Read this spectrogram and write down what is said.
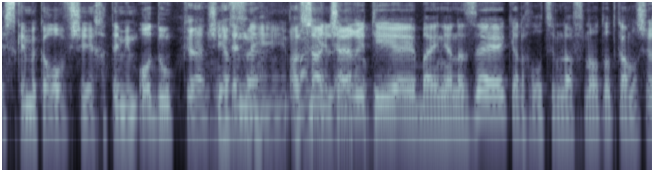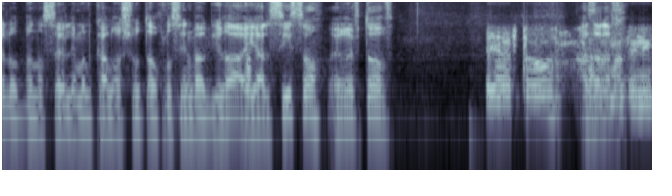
הסכם בקרוב שייחתם עם הודו, כן, שייתן יפה. אה, אז מענה לענף תשאר איתי אה, בעניין הזה, כי אנחנו רוצים להפנות עוד כמה שאלות בנושא למנכ"ל רשות האוכלוסין וההגירה, אייל סיסו, ערב טוב. ערב טוב, אז אנחנו- מאזינים.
